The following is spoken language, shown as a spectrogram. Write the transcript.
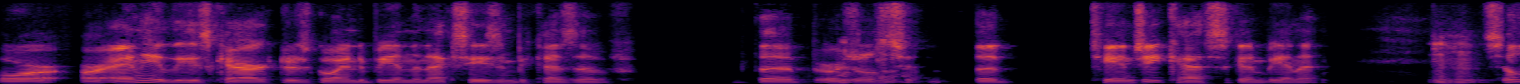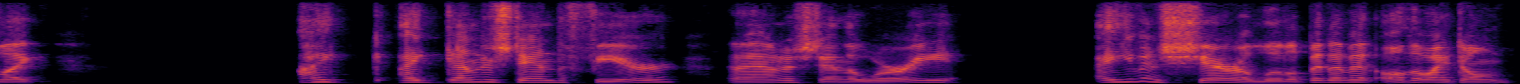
or are any of these characters going to be in the next season because of the original the TNG cast is going to be in it? Mhm. So like, I I understand the fear and I understand the worry. I even share a little bit of it, although I don't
